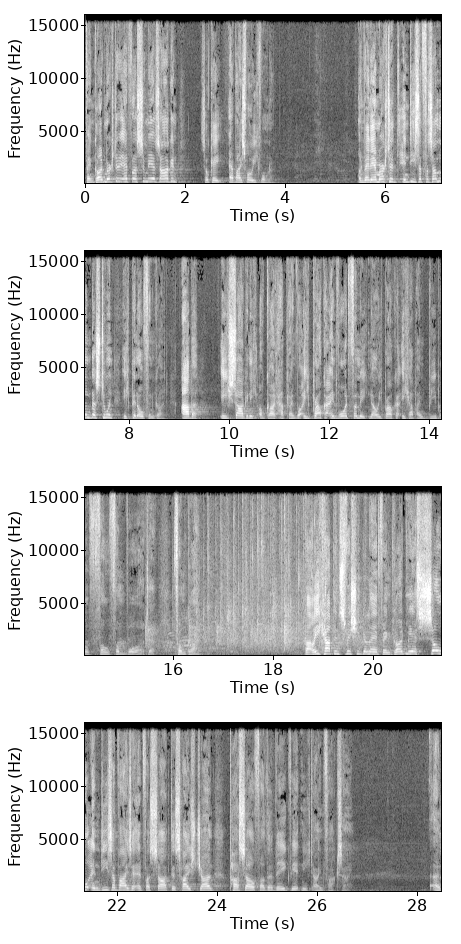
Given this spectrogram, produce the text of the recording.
Wenn Gott möchte etwas zu mir sagen, ist okay, er weiß, wo ich wohne. Und wenn er möchte in dieser Versammlung das tun, ich bin offen, Gott. Aber ich sage nicht, oh Gott, habt ein Wort. Ich brauche ein Wort für mich. No, ich brauche, ich habe eine Bibel voll von Worten von Gott. Weil ich habe inzwischen gelernt, wenn Gott mir so in dieser Weise etwas sagt, das heißt, John, pass auf, weil der Weg wird nicht einfach sein. Äh,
